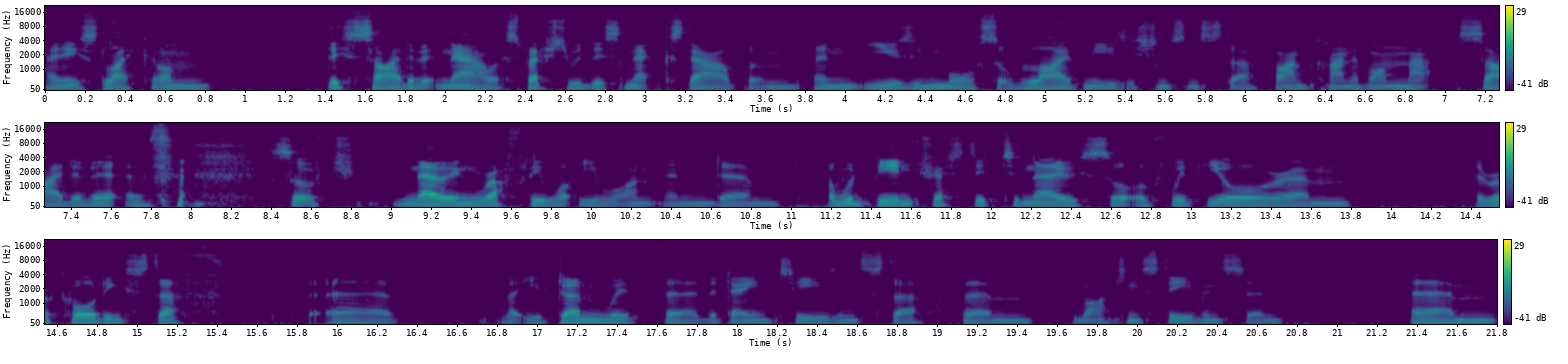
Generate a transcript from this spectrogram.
And it's like on this side of it now, especially with this next album and using more sort of live musicians and stuff. I'm kind of on that side of it of sort of knowing roughly what you want, and um, I would be interested to know sort of with your um, the recording stuff uh, that you've done with uh, the Dainties and stuff, um, Martin Stevenson, um,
